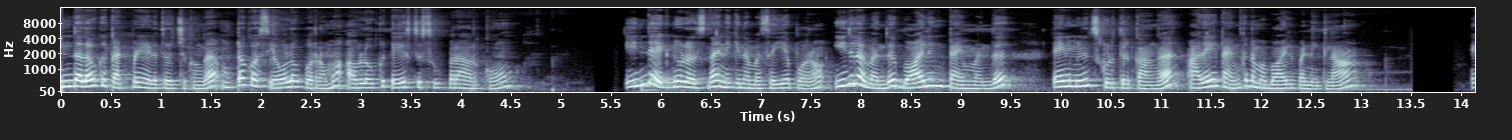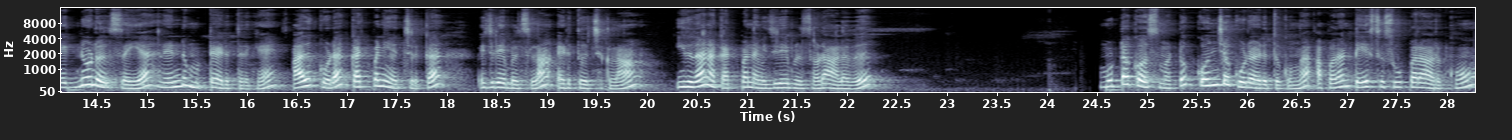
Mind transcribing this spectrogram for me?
இந்த அளவுக்கு கட் பண்ணி எடுத்து வச்சுக்கோங்க. முட்டைக்கோஸ் எவ்வளோ போடுறோமோ அவ்வளோக்கு டேஸ்ட்டு சூப்பராக இருக்கும். இந்த எக் நூடுல்ஸ் தான் இன்றைக்கி நம்ம செய்ய போகிறோம் இதில் வந்து பாயிலிங் டைம் வந்து டென் மினிட்ஸ் கொடுத்துருக்காங்க. அதே டைமுக்கு நம்ம பாயில் பண்ணிக்கலாம். எக் நூடுல்ஸ் செய்ய ரெண்டு முட்டை எடுத்திருக்கேன். அது கூட கட் பண்ணி வச்சுருக்க வெஜிடபிள்ஸ்லாம் எடுத்து வச்சுக்கலாம். இதுதான் நான் கட் பண்ண வெஜிடேபிள்ஸோட அளவு. முட்டைக்கோஸ் மட்டும் கொஞ்சம் கூட எடுத்துக்கோங்க. அப்போ தான் டேஸ்ட்டு சூப்பராக இருக்கும்.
